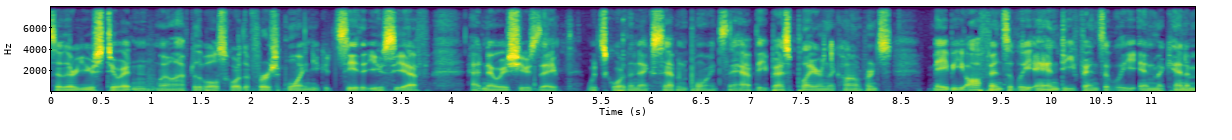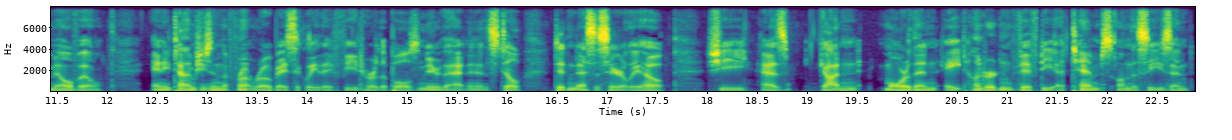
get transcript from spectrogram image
So they're used to it. And, well, after the Bulls scored the first point, you could see that UCF had no issues. They would score the next seven points. They have the best player in the conference, maybe offensively and defensively, in McKenna Melville anytime she's in the front row, basically, they feed her. The Bulls knew that, and it still didn't necessarily help. She has gotten more than 850 attempts on the season,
